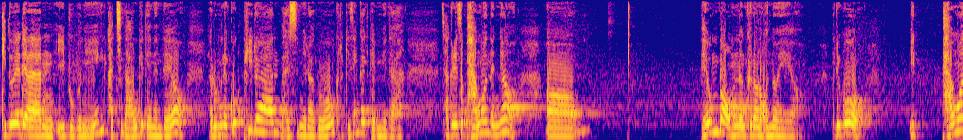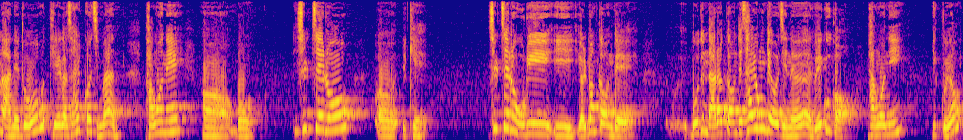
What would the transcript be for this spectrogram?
기도에 대한 이 부분이 같이 나오게 되는데요. 여러분의 꼭 필요한 말씀이라고 그렇게 생각이 됩니다. 자, 그래서 방언은요, 어, 배운 바 없는 그런 언어예요. 그리고 이 방언 안에도 뒤에 가서 할 거지만 방언에 어, 뭐 실제로 어, 이렇게 실제로 우리 이 열방 가운데 모든 나라 가운데 사용되어지는 외국어 방언이 있고요.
